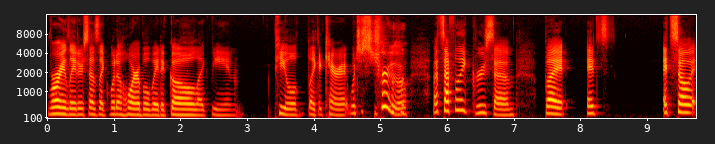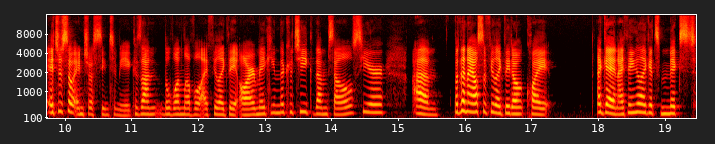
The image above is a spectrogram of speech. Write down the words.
rory later says like what a horrible way to go like being peeled like a carrot which is true. That's definitely gruesome. But it's it's so it's just so interesting to me because on the one level i feel like they are making the critique themselves here. Um, but then i also feel like they don't quite again i think like it's mixed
